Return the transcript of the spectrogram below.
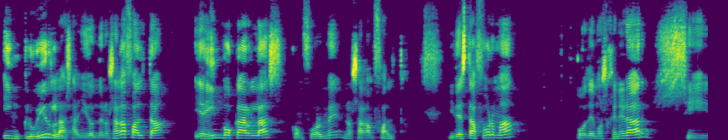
incluirlas allí donde nos haga falta e invocarlas conforme nos hagan falta. Y de esta forma podemos generar, si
